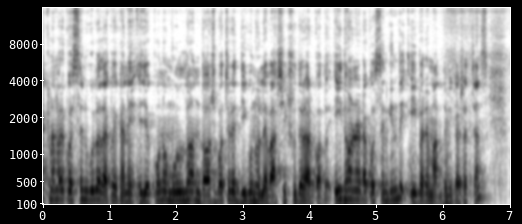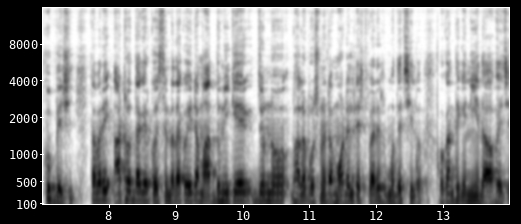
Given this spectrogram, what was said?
এক নম্বরের কোশ্চেনগুলো দেখো, এখানে এই যে কোনো মূলধন দশ বছরের দ্বিগুণ হলে বার্ষিক সুদের হার কত? এই ধরনের একটা কোশ্চেন কিন্তু এইবারে মাধ্যমিক আসার চান্স খুব বেশি। তারপরে এই আঠেরো দাগের কোশ্চেনটা দেখো, এটা মাধ্যমিকের জন্য ভালো প্রশ্ন, এটা মডেল টেস্ট পেপারের মধ্যে ছিল, ওখান থেকে নিয়ে দেওয়া হয়েছে।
